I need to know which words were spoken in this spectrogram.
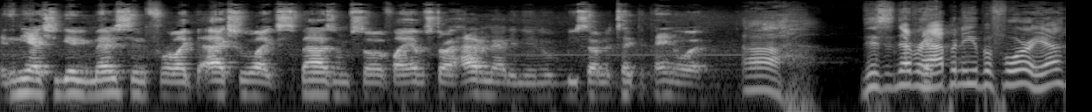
And then he actually gave me medicine for like the actual like spasm. So if I ever start having that again, it would be something to take the pain away. Uh, this has never happened to you before, yeah?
